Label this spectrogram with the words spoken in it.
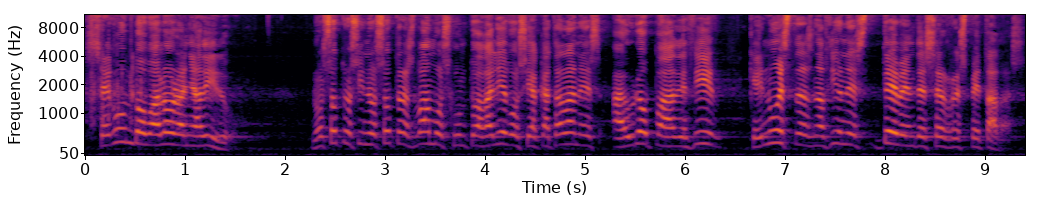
Segundo valor añadido. Nosotros y nosotras vamos junto a gallegos y a catalanes a Europa a decir que nuestras naciones deben de ser respetadas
